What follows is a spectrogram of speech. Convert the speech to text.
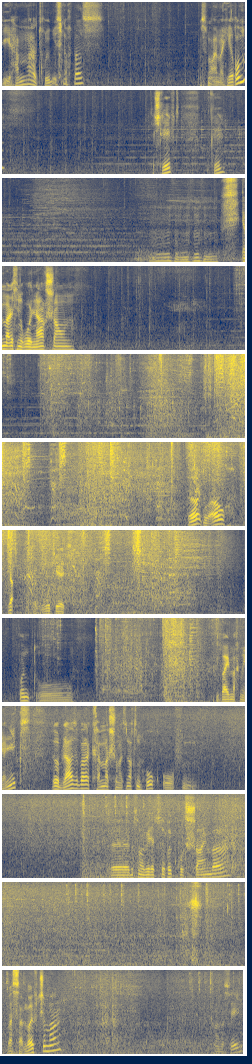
Die haben wir, da drüben ist noch was. Lassen wir einmal hier rum. Der schläft. Okay. Mhm, Immer alles in Ruhe nachschauen. So, du auch. Ja, gut jetzt. Und du. Die beiden machen wieder nichts. So, Blaseball kann man schon. Jetzt noch den Hochofen. Äh, müssen wir wieder zurück, gut scheinbar. Wasser läuft schon mal. Das sehen?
